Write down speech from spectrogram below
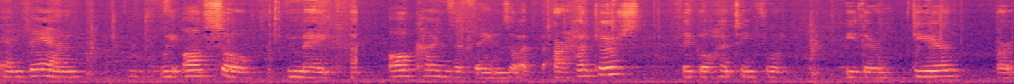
And then we also make uh, all kinds of things. Our- hunters, they go hunting for either deer or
